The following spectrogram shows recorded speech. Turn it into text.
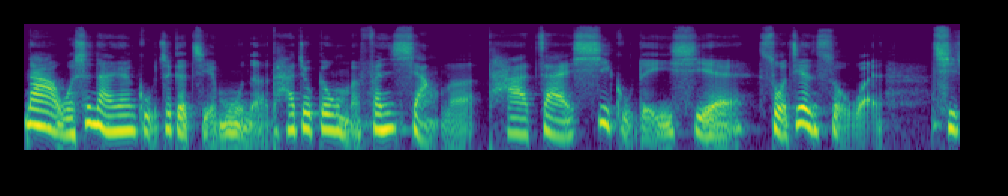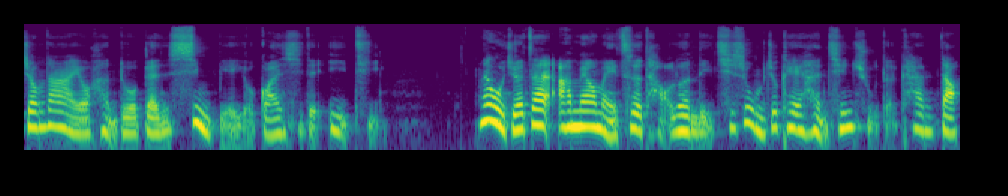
那我是男人骨这个节目呢，他就跟我们分享了他在戏谷的一些所见所闻，其中当然有很多跟性别有关系的议题。那我觉得，在阿喵每次的讨论里，其实我们就可以很清楚的看到，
